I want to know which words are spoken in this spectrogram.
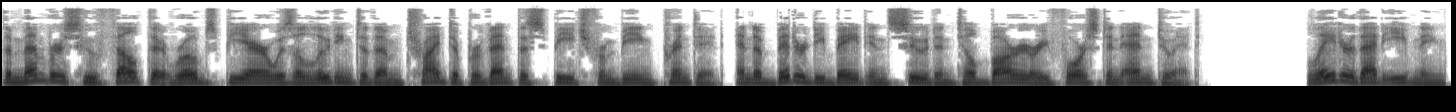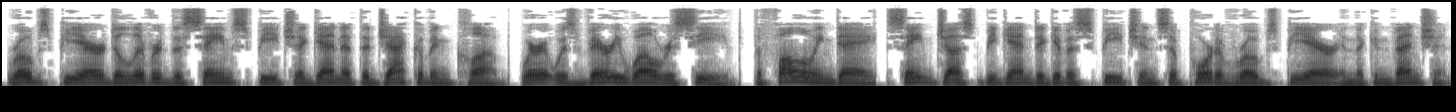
The members who felt that Robespierre was alluding to them tried to prevent the speech from being printed, and a bitter debate ensued until Barère forced an end to it. Later that evening, Robespierre delivered the same speech again at the Jacobin Club, where it was very well received. The following day, Saint Just began to give a speech in support of Robespierre in the convention.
